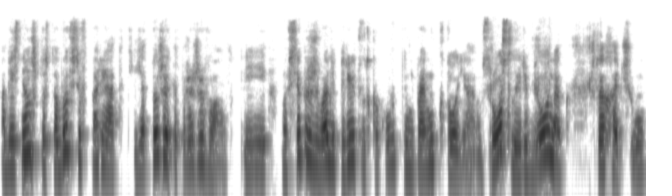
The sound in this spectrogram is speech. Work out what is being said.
объяснял, что с тобой все в порядке. Я тоже это проживал. И мы все проживали период вот какого-то, не пойму, кто я. Взрослый, ребенок, что я хочу.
